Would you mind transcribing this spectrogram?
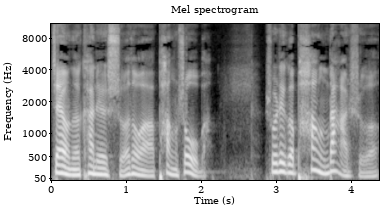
再有呢，看这个舌头啊胖瘦吧，说这个胖大舌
